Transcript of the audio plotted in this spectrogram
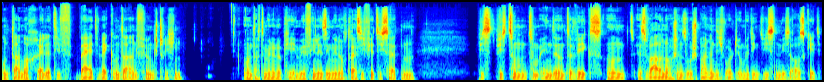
und dann noch relativ weit weg, unter Anführungsstrichen. Und dachte mir dann, okay, mir fehlen jetzt irgendwie noch 30, 40 Seiten bis, bis zum, zum Ende unterwegs und es war dann auch schon so spannend, ich wollte unbedingt wissen, wie es ausgeht.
